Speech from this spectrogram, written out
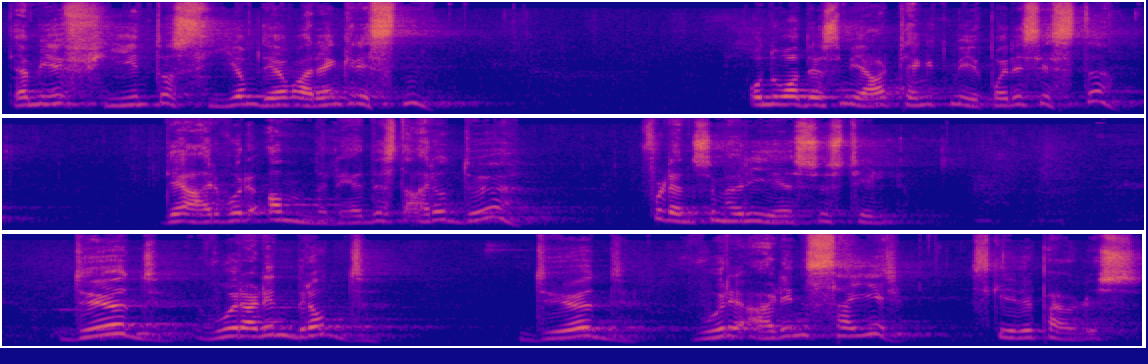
Det er mye fint å si om det å være en kristen. Og noe av det som jeg har tenkt mye på i det siste, det er hvor annerledes det er å dø for den som hører Jesus til. Død, hvor er din brodd? Død, hvor er din seier? skriver Paulus.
